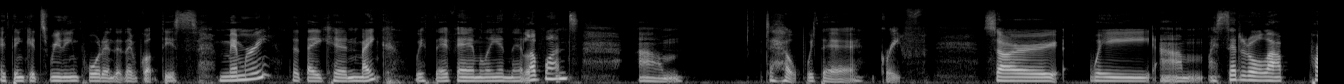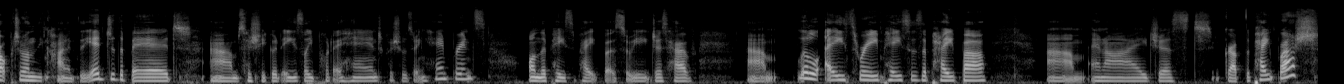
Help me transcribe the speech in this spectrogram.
I think it's really important that they've got this memory that they can make with their family and their loved ones um, to help with their grief. So we, um, I set it all up, propped her on the kind of the edge of the bed, um, so she could easily put her hand because she was doing handprints on the piece of paper. So we just have um, little A3 pieces of paper um, and I just grab the paintbrush.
